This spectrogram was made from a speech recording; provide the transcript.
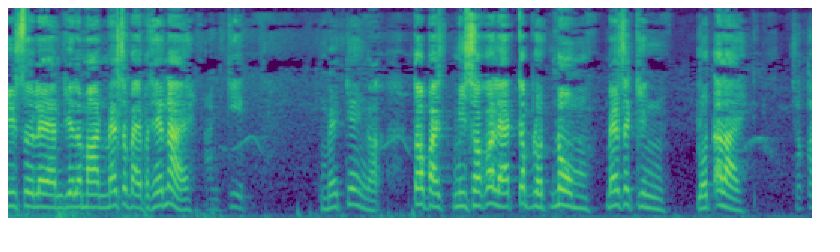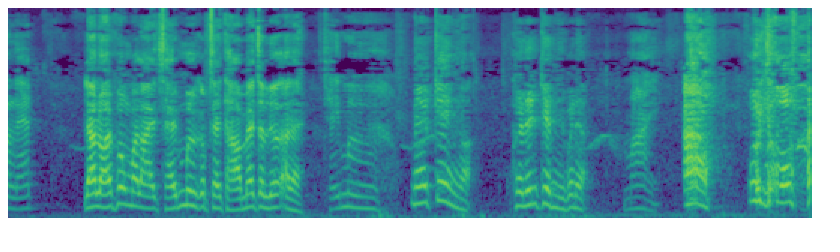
นิวซีแลนด์เยอรมันแม้จะไปประเทศไหน อังกฤษไม่เก่งอะต่อไปมีช็อกโกแลตกับรสนม แม่จะกินรสอะไร ช็อกโกแลต แล้วร้อยพวงมาลัยใช้มือกับใช้เท้าแม่จะเลือกอะไร ใช้มือ แม่เก่งอะเคยเล่นเกมนี้ปะเนี่ย ไม่ อ้าวอุ้ยจะบอกไป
